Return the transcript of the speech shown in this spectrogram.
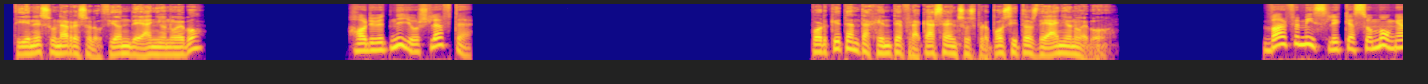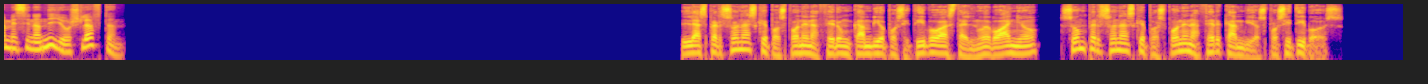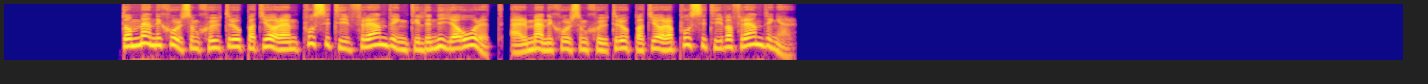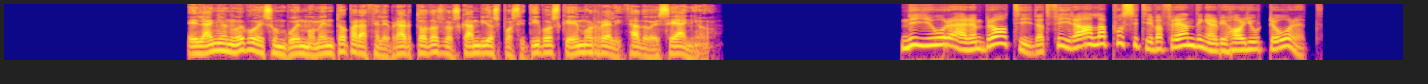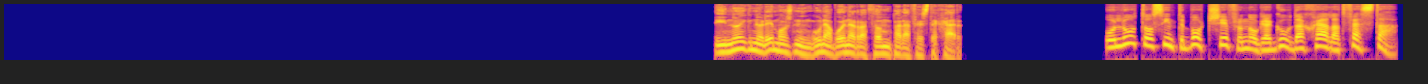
¿Tienes una resolución de Año Nuevo? Har du ett nyårslöfte? ¿Por qué tanta gente fracasa en sus propósitos de Año Nuevo? Varför misslyckas så många med sina nyårslöften? Las personas que posponen hacer un cambio positivo hasta el nuevo año, son personas que posponen hacer cambios positivos. De människor som skjuter upp att göra en positiv förändring till det nya året är människor som skjuter upp att göra positiva förändringar. El Año Nuevo es un buen momento para celebrar todos los cambios positivos que hemos realizado ese año. Nyår är en bra tid att fira alla positiva förändringar vi har gjort det året. Y no ignoremos ninguna buena razón para festejar. Och låt oss inte bortse från några goda skäl att festa.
